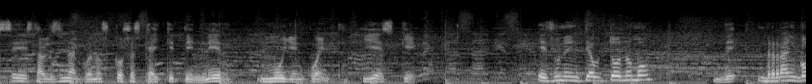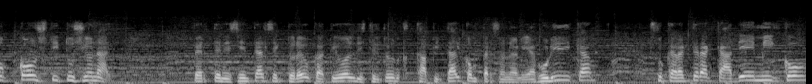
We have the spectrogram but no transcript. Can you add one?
se establecen algunas cosas que hay que tener muy en cuenta. Y es que es un ente autónomo de rango constitucional, perteneciente al sector educativo del Distrito Capital con personalidad jurídica. Su carácter académico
